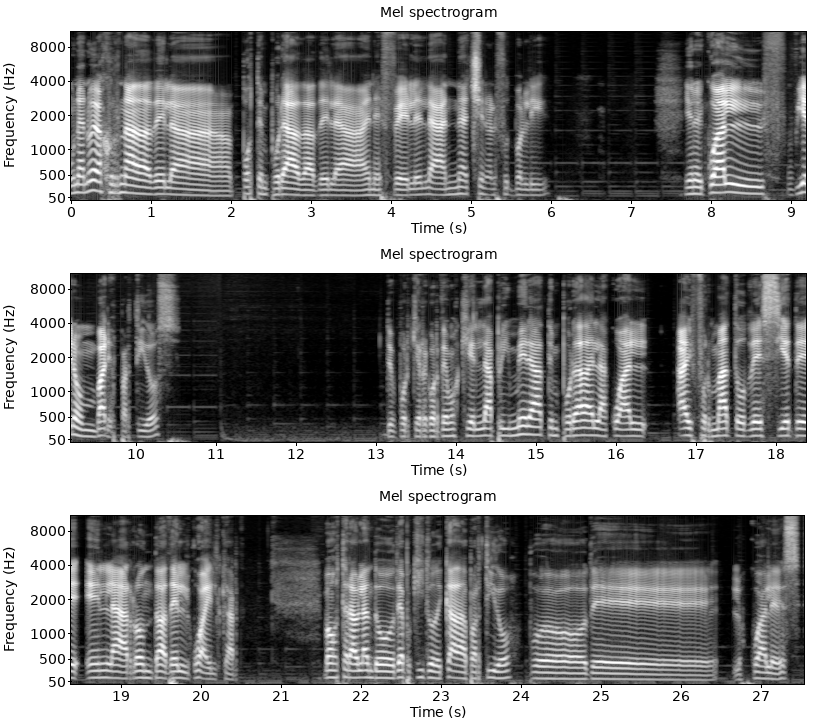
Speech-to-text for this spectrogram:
una nueva jornada de la postemporada de la NFL, la National Football League, y en el cual hubieron varios partidos. Porque recordemos que la primera temporada en la cual hay formato de 7 en la ronda del wildcard. Vamos a estar hablando de a poquito de cada partido, de los cuales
